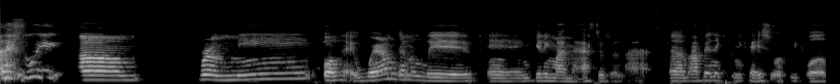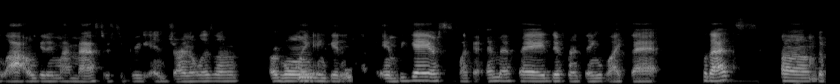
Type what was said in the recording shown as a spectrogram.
honestly. Um, for me, okay, where I'm gonna live and getting my master's or not. Um, I've been in communication with people a lot on getting my master's degree in journalism or going mm. and getting an MBA or like an MFA, different things like that. So that's um, the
